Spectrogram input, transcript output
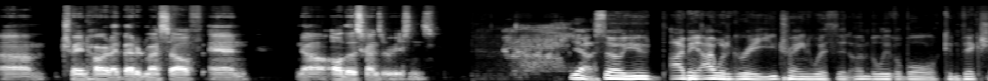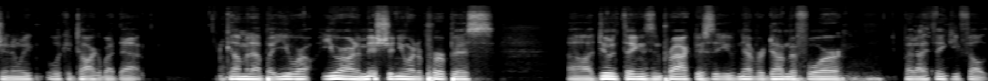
um, trained hard, I bettered myself, and you know all those kinds of reasons. Yeah, so you, I mean, I would agree. You trained with an unbelievable conviction, and we we could talk about that coming up, but you were you were on a mission, you were on a purpose, uh, doing things in practice that you've never done before. But I think you felt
